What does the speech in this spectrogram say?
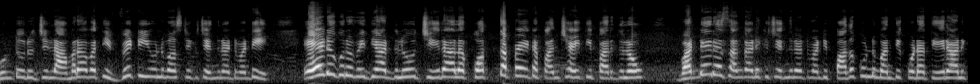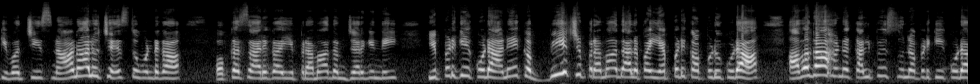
గుంటూరు జిల్లా అమరావతి విట్ యూనివర్సిటీకి చెందినటువంటి ఏడుగురు విద్యార్థులు చీరాల కొత్తపేట పంచాయతీ పరిధిలో వడ్డేర సంఘానికి చెందినటువంటి పదకొండు మంది కూడా తీరానికి వచ్చి స్నానాలు చేస్తూ ఉండగా ఒక్కసారిగా ఈ ప్రమాదం జరిగింది. ఇప్పటికీ కూడా అనేక బీచ్ ప్రమాదాలపై ఎప్పటికప్పుడు కూడా అవగాహన కల్పిస్తున్నప్పటికీ కూడా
